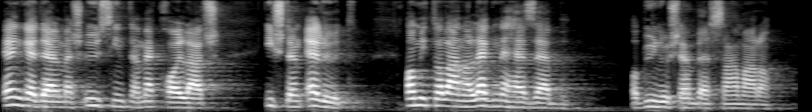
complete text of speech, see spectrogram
engedelmes, őszinte meghajlás Isten előtt, ami talán a legnehezebb a bűnös ember számára.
